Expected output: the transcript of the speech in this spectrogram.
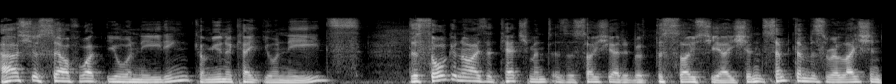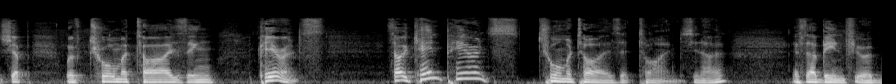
Ask yourself what you're needing, communicate your needs. Disorganized attachment is associated with dissociation, symptoms, relationship with traumatizing parents. So, can parents traumatize at times, you know, if they've been through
